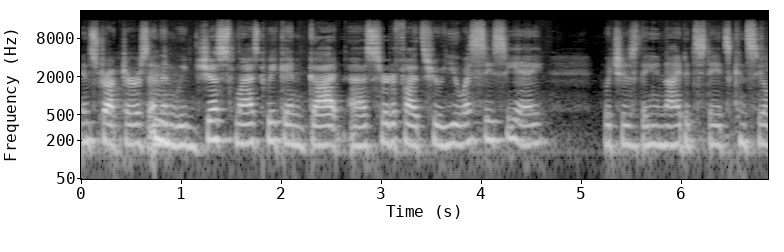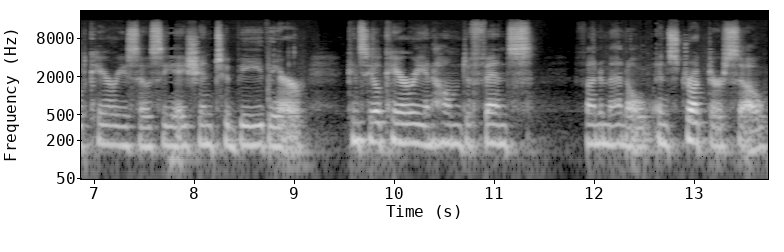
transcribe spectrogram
instructors, and then we just last weekend got uh, certified through USCCA, which is the United States Concealed Carry Association, to be their concealed carry and home defense fundamental instructor. So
